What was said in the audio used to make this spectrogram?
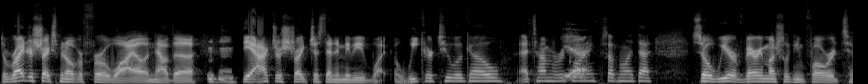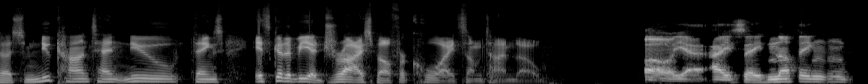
the writer strike's been over for a while, and now the Mhm. the actor strike just ended maybe what a week or two ago at time of Yeah. recording, something like that. So we are very much looking forward to some new content, new things. It's gonna be a dry spell for quite some time, though. Oh, yeah. I say nothing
